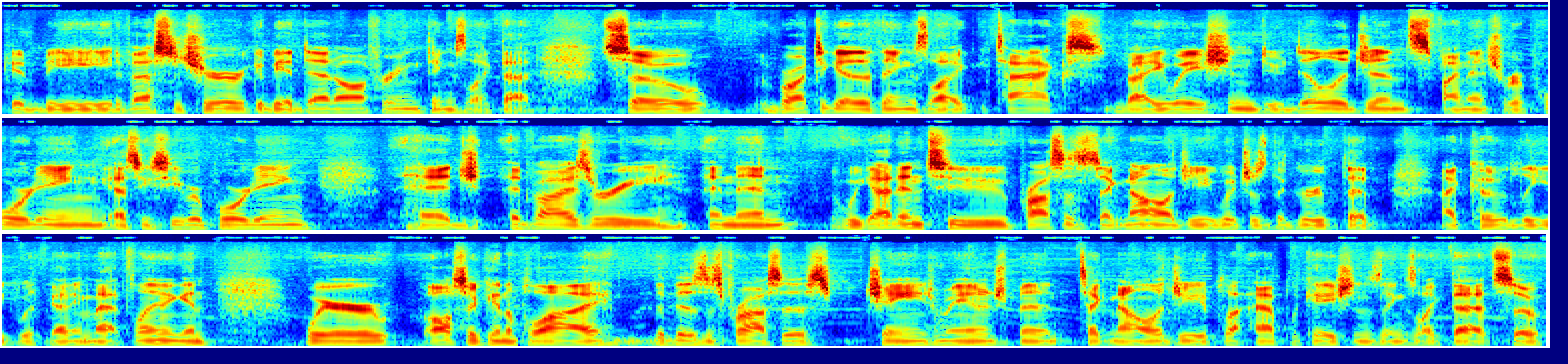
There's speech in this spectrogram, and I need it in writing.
could be divestiture, could be a debt offering, things like that. So brought together things like tax, valuation, due diligence, financial reporting, SEC reporting, hedge advisory, and then we got into process technology, which is the group that I co-lead with guy named Matt Flanagan, where also can apply the business process, change management, technology applications, things like that. So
